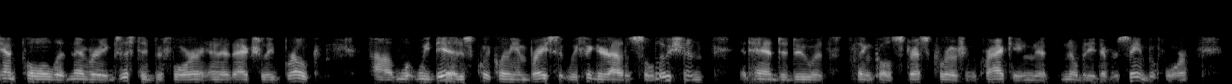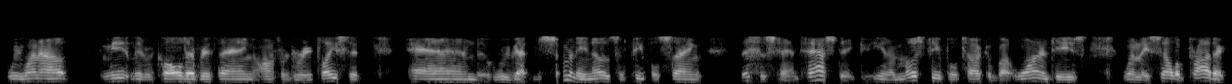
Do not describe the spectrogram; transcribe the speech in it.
tent pole that never existed before, and it actually broke. Uh, what we did is quickly embrace it. We figured out a solution. It had to do with a thing called stress corrosion cracking that nobody had ever seen before. We went out, immediately recalled everything, offered to replace it, and we've got so many notes of people saying, this is fantastic. You know, most people talk about warranties when they sell a product,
